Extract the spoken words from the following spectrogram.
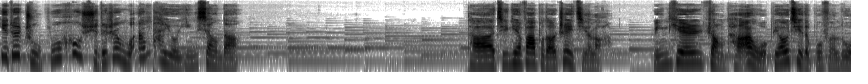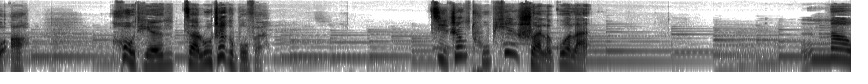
也对主播后续的任务安排有影响的。他今天发布到这集了，明天让他按我标记的部分录啊，后天再录这个部分。几张图片甩了过来，那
